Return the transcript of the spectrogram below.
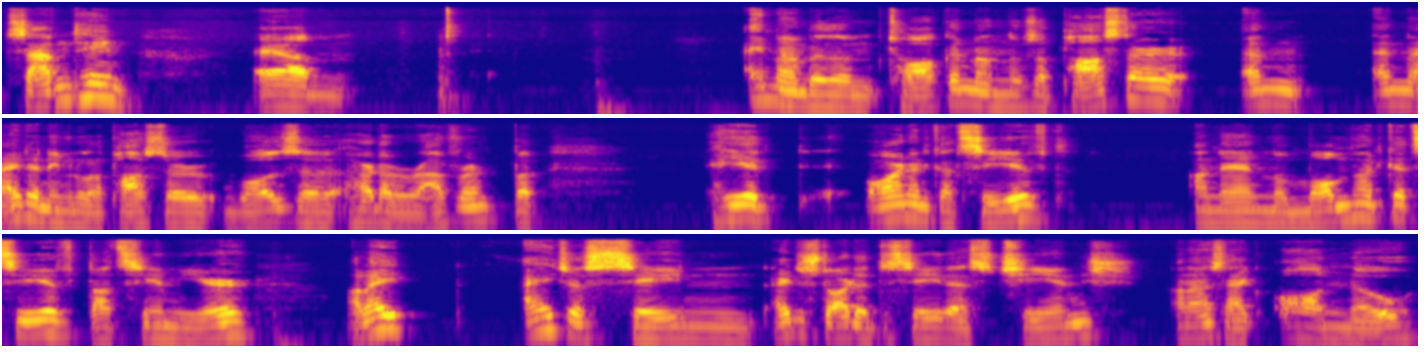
17, um, I remember them talking, and there was a pastor, and and I didn't even know what a pastor was. I heard a reverend, but he had Orrin had got saved, and then my mum had got saved that same year, and I, I just seen, I just started to see this change, and I was like, oh no,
